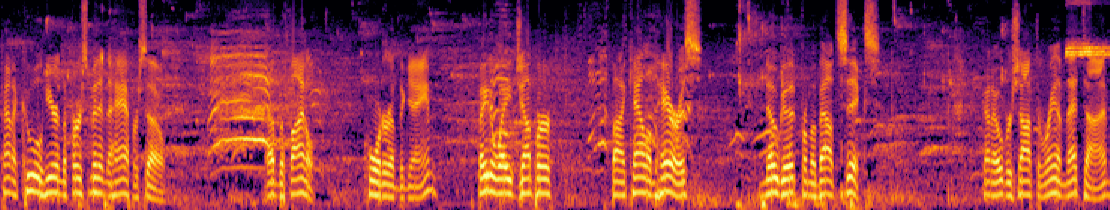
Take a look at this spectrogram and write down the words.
kind of cool here in the first minute and a half or so of the final quarter of the game. Fadeaway jumper by Callum Harris. No good from about six. Kind of overshot the rim that time.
